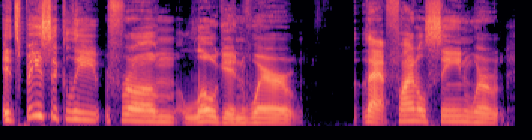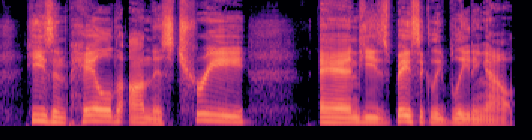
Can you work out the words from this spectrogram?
it's basically from Logan where that final scene where he's impaled on this tree and he's basically bleeding out.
